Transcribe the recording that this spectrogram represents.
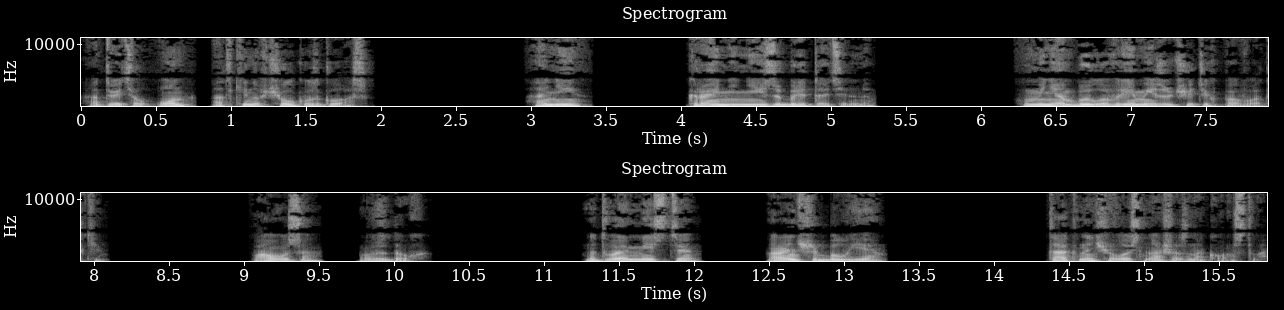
ответил он, откинув челку с глаз. «Они крайне неизобретательны. У меня было время изучить их повадки. Пауза, вздох. На твоем месте раньше был я. Так началось наше знакомство.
